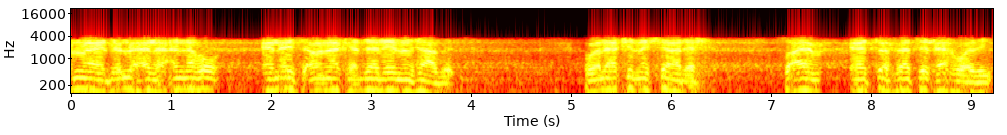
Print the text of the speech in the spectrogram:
ما يدل على أنه ليس هناك دليل ثابت. ولكن الشارح صاحب تفة الأحوذي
